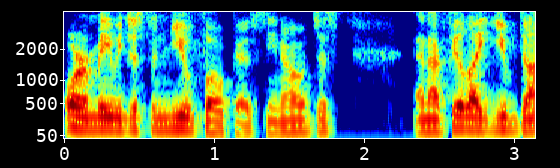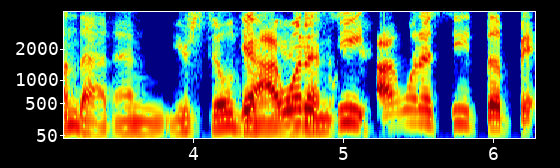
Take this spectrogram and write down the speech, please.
or maybe just a new focus. You know, just and I feel like you've done that and you're still doing. Yeah, I want to And- see. I want to see the. Ba-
